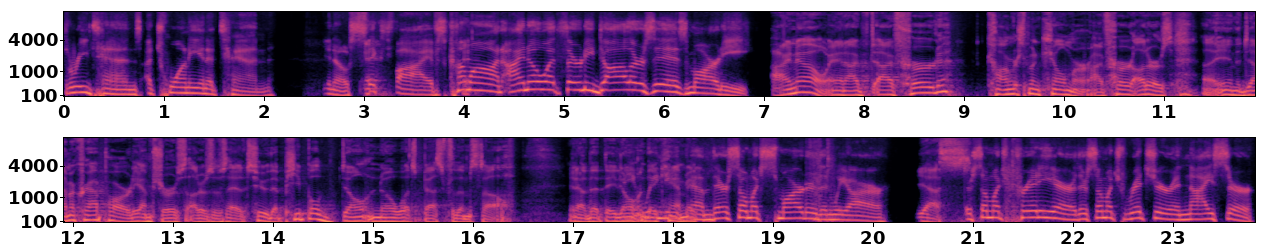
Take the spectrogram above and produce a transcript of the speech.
three tens, a twenty, and a ten. You know, six fives. Come on, I know what thirty dollars is, Marty. I know, and I've I've heard Congressman Kilmer, I've heard others uh, in the Democrat Party. I'm sure others have said it too that people don't know what's best for themselves. You know that they don't, we they can't make. them. They're so much smarter than we are. Yes, They're so much prettier. They're so much richer and nicer,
